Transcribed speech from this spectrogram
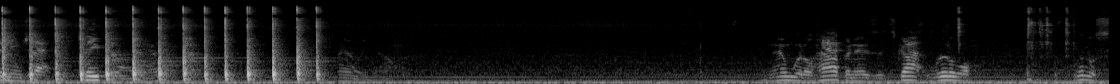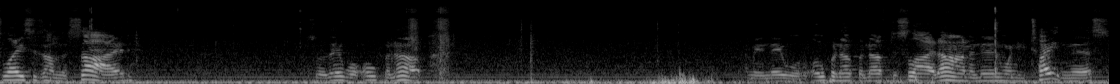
change that paper on there. There we go. And then what'll happen is it's got little little slices on the side. So they will open up. I mean, they will open up enough to slide on, and then when you tighten this,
